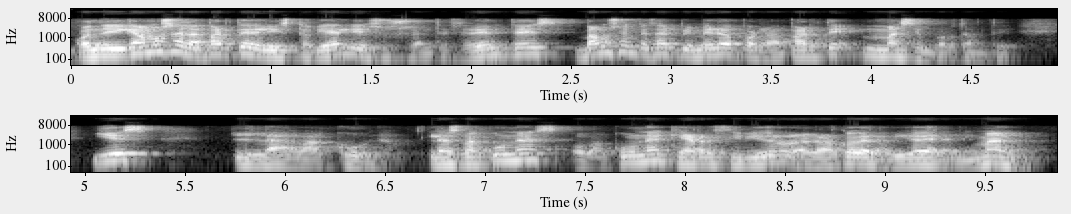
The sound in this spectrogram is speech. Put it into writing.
Cuando llegamos a la parte del historial y de sus antecedentes, vamos a empezar primero por la parte más importante y es la vacuna. Las vacunas o vacuna que ha recibido a lo largo de la vida del animal.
